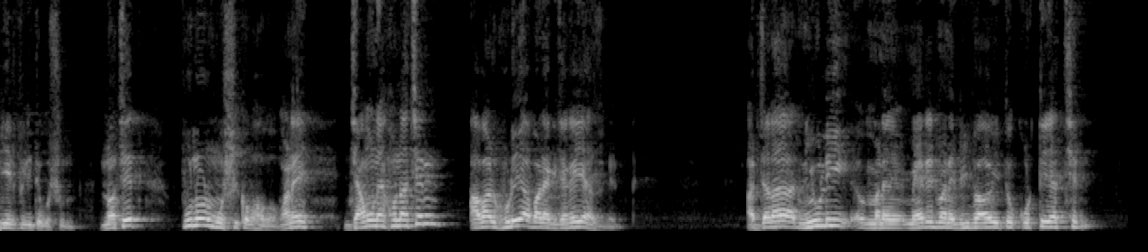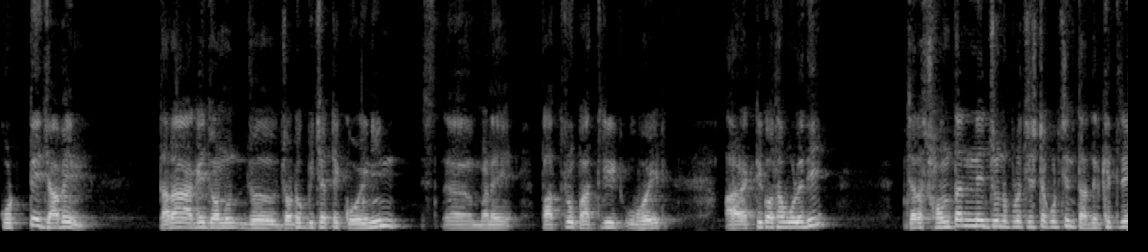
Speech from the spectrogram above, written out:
বিয়ের ফিরিতে বসুন। নচেত পুনর্মসিক ভাব মানে যেমন এখন আছেন, আবার ঘুরে আবার এক জায়গায় আসবেন। আর যারা নিউলি মানে ম্যারিড মানে বিবাহিত করতে যাচ্ছেন, করতে যাবেন, তারা আগে জন জটক বিচারটি করে নিন মানে পাত্র পাত্রীর উভয়ের। আর একটি কথা বলে দিই যারা সন্তানের জন্য প্রচেষ্টা করছেন, তাদের ক্ষেত্রে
